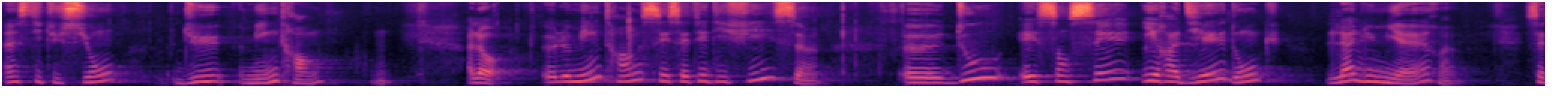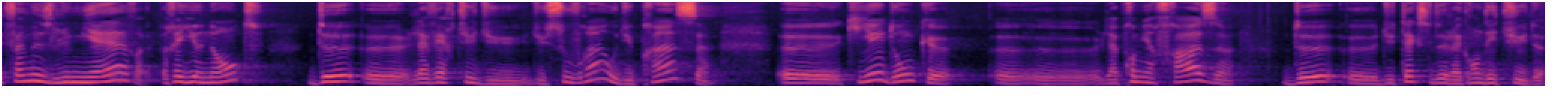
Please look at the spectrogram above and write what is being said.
institution du Mingtang. Alors, le Mingtang, c'est cet édifice euh, d'où est censée irradier donc la lumière, cette fameuse lumière rayonnante de euh, la vertu du, souverain ou du prince, euh, qui est donc la première phrase du texte de la grande étude.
